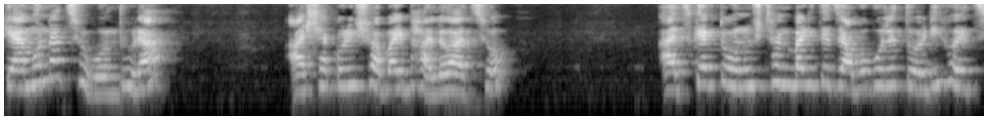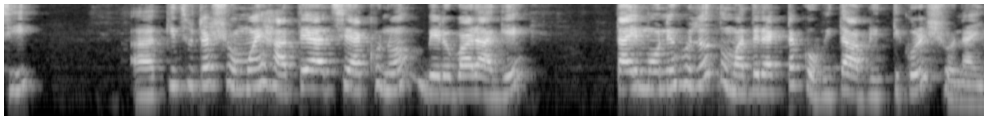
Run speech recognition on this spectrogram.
কেমন আছো বন্ধুরা? আশা করি সবাই ভালো আছো। আজকে একটা অনুষ্ঠান বাড়িতে যাব বলে তৈরি হয়েছি। কিছুটা সময় হাতে আছে এখনও বেরোবার আগে। তাই মনে হলো তোমাদের একটা কবিতা আবৃত্তি করে শোনাই।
